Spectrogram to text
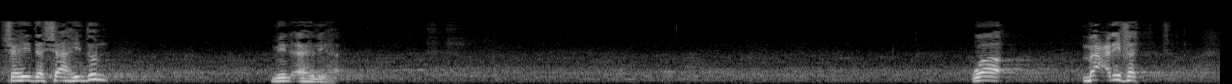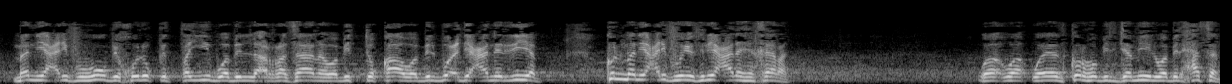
شهد شاهد من أهلها. ومعرفة من يعرفه بخلق الطيب وبالرزانة وبالتقى وبالبعد عن الريب. كل من يعرفه يثني عليه خيرا. ويذكره بالجميل وبالحسن.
